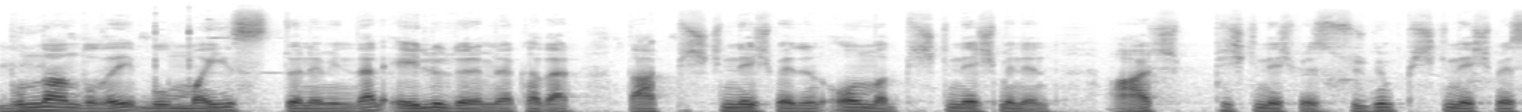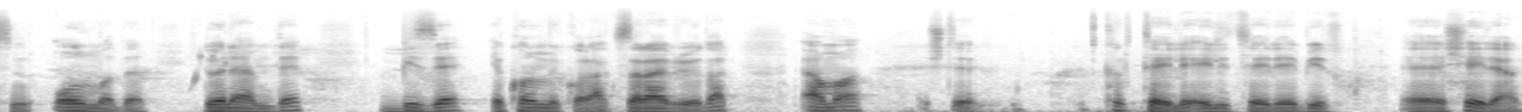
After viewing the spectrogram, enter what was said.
Bundan dolayı bu Mayıs döneminden Eylül dönemine kadar daha pişkinleşmeden olmadı, pişkinleşmenin, ağaç pişkinleşmesi, sürgün pişkinleşmesinin olmadığı dönemde bize ekonomik olarak zarar veriyorlar. Ama işte 40 TL, 50 TL bir e, şeyle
